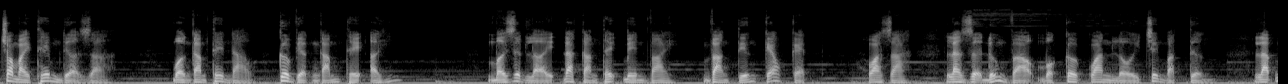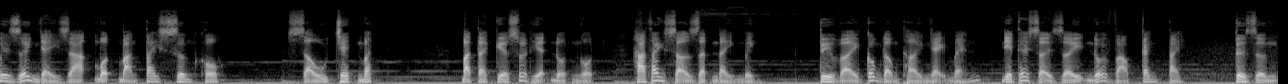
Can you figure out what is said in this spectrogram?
Cho mày thêm nửa giờ. Muốn ngắm thế nào, Cứ việc ngắm thế ấy. Mới dứt lời, đã cảm thấy bên vai Vàng tiếng kéo kẹt. Hóa ra là dựa đúng vào Một cơ quan lồi trên mặt tường, Là bên dưới nhảy ra một bàn tay xương khô. Xấu chết mất. Bàn tay kia xuất hiện đột ngột, Hà Thanh sợ giật nảy mình. Tuy vậy cũng đồng thời nhạy bén, Nhìn thấy sợi dây nối vào cánh tay. Từ dừng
